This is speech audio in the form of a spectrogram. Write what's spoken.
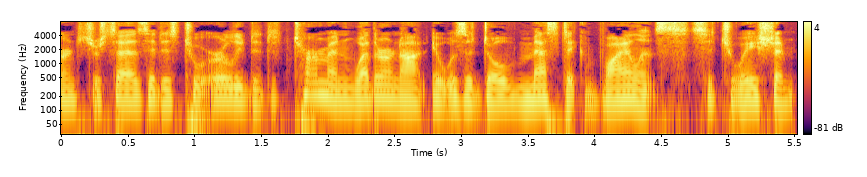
Ernster says it is too early to determine whether or not it was a domestic violence situation.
